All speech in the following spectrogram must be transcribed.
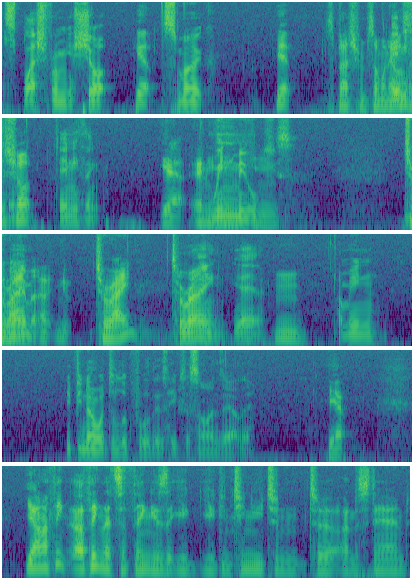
splash from your shot, Yep, smoke, yep. Splash from someone else's Anything. shot. anything. Yeah, anything. you Windmills. use. You Terrain. name it. uh, terrain. Terrain, yeah. Mm. I mean, if you know what to look for, there's heaps of signs out there. Yeah, yeah, and I think I think that's the thing is that you you continue to to understand,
